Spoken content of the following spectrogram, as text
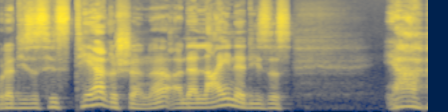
oder dieses hysterische, ne, an der Leine, dieses, ja,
